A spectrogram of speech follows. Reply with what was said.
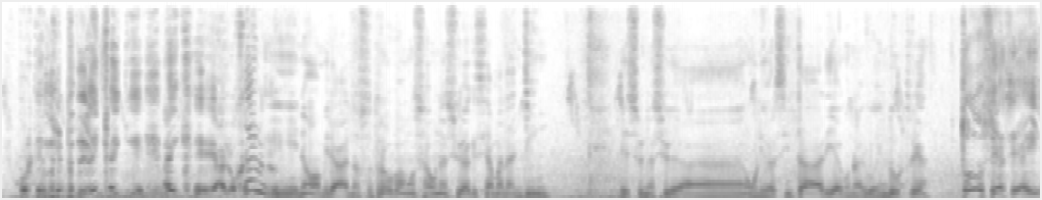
Porque mil periodistas hay que, hay que alojarlos. Y no, mira, nosotros vamos a una ciudad que se llama Nanjing, es una ciudad universitaria con algo de industria. ¿Todo se hace ahí?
